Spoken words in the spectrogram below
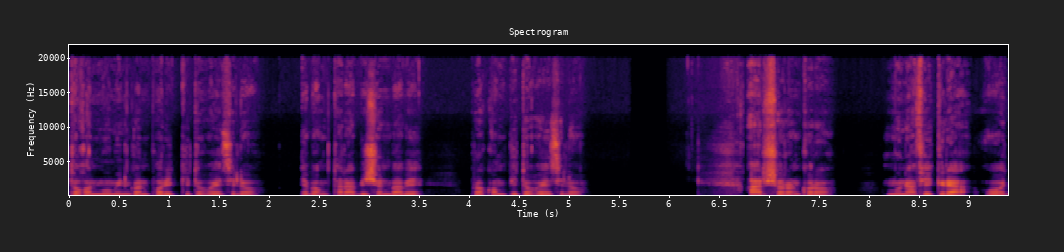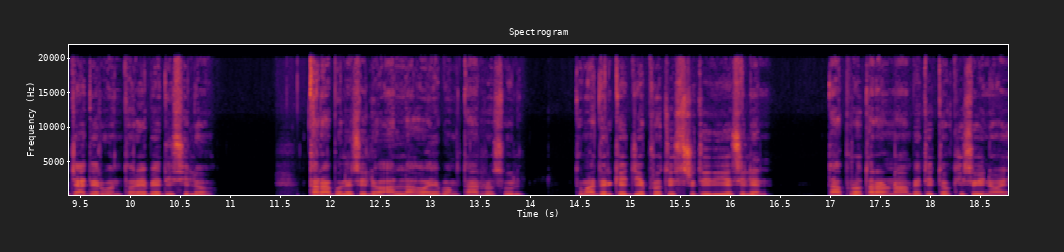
তখন মুমিনগণ পরীক্ষিত হয়েছিল এবং তারা ভীষণভাবে প্রকম্পিত হয়েছিল। আর স্মরণ করো, মুনাফিকরা ও যাদের অন্তরে বেদি ছিল, তারা বলেছিল, আল্লাহ এবং তার রসুল তোমাদেরকে যে প্রতিশ্রুতি দিয়েছিলেন, তা প্রতারণা ব্যতীত কিছুই নয়।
